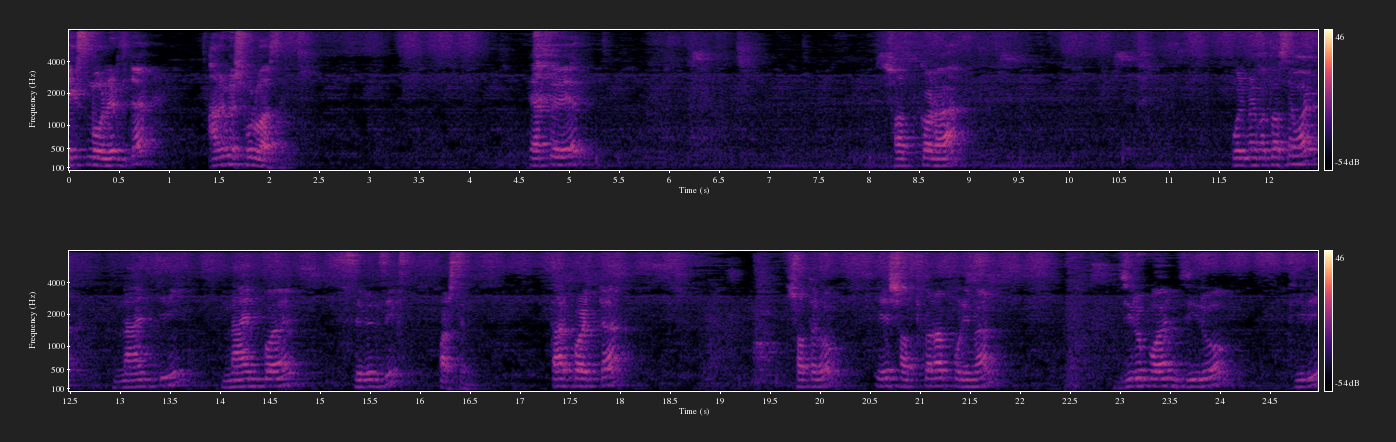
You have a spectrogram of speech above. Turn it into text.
এক্স মৌলের যেটা আণবিক ষোলো আছে। এত এর শতকরা পরিমাণ কত আছে আমার? Ninety nine point seven six percent. তারপরটা সতেরো এর শতকরা পরিমাণ zero point zero three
